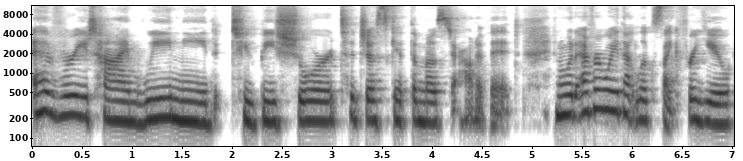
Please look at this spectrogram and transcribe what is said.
every time we need to be sure to just get the most out of it in whatever way that looks like for you.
